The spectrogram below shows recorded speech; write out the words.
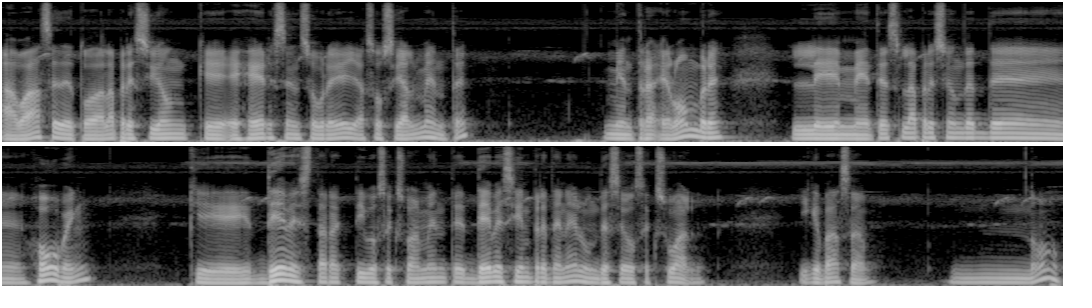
a base de toda la presión que ejercen sobre ella socialmente. Mientras el hombre le metes la presión desde joven que debe estar activo sexualmente, debe siempre tener un deseo sexual. ¿Y qué pasa? No,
